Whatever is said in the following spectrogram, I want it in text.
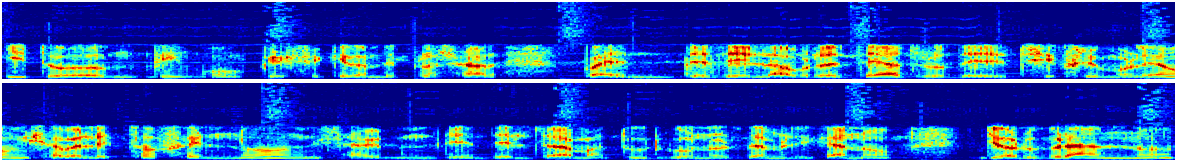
y todo, en fin, o que se quieran desplazar, pues desde la obra de teatro de Chifrimo León, Isabel Stoffel, ¿no? del dramaturgo norteamericano George Brand, ¿no?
